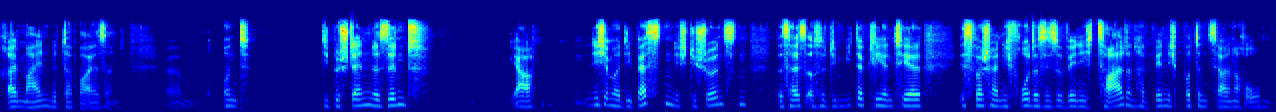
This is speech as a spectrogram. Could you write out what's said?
Rhein-Main mit dabei sind. Ähm, und die Bestände sind ja nicht immer die besten, nicht die schönsten. Das heißt also, die Mieterklientel ist wahrscheinlich froh, dass sie so wenig zahlt und hat wenig Potenzial nach oben.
